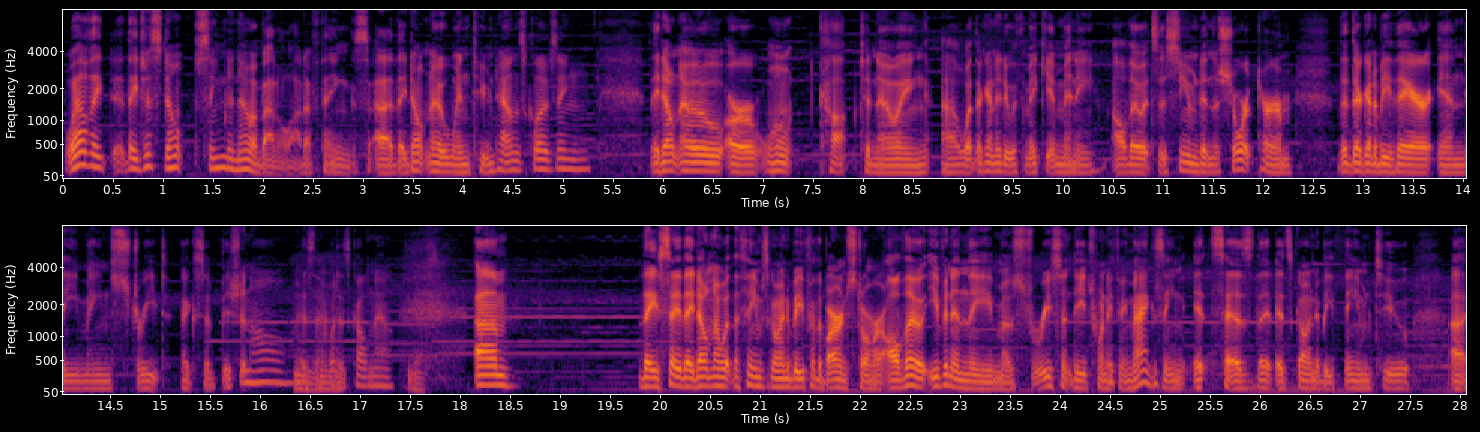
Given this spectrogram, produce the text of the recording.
well, they they just don't seem to know about a lot of things. Uh, they don't know when Toontown is closing. They don't know or won't cop to knowing uh, what they're going to do with Mickey and Minnie. Although it's assumed in the short term that they're going to be there in the Main Street Exhibition Hall. Is that what it's called now? Yes. Um, they say they don't know what the theme's going to be for the Barnstormer, although even in the most recent D23 magazine, it says that it's going to be themed to uh,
